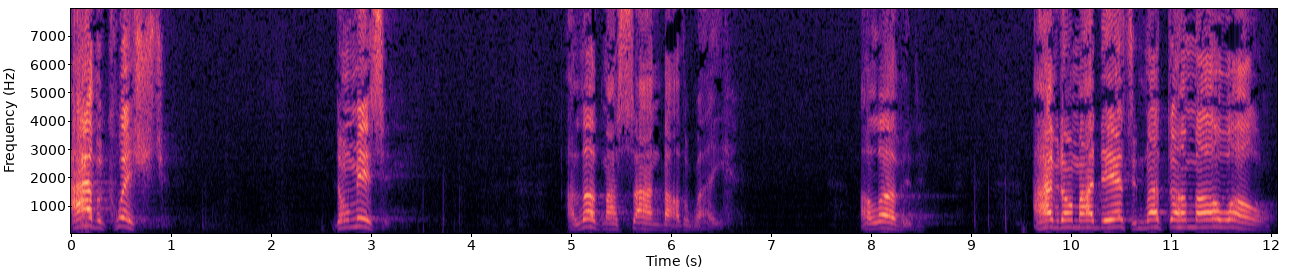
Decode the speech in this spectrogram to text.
I have a question. Don't miss it. I love my sign, by the way. I love it. I have it on my desk and right on my wall.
